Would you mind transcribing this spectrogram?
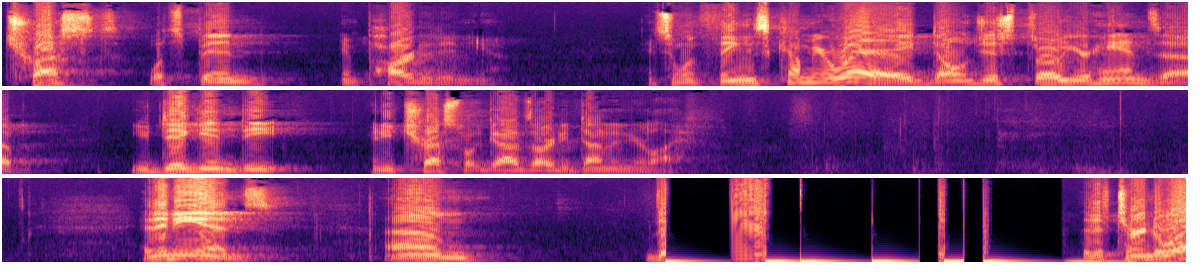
Trust what's been imparted in you. And so when things come your way, don't just throw your hands up. You dig in deep and you trust what God's already done in your life. And then he ends um, that have turned away.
